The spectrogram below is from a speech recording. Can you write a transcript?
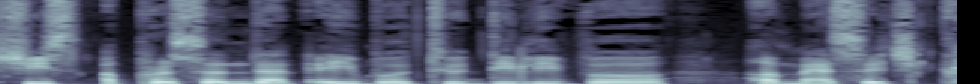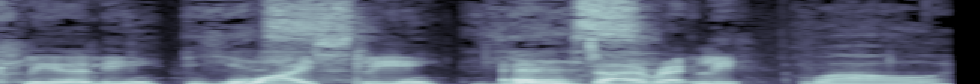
she's a person that able to deliver her message clearly, Yes. wisely, Yes. and directly. Wow,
